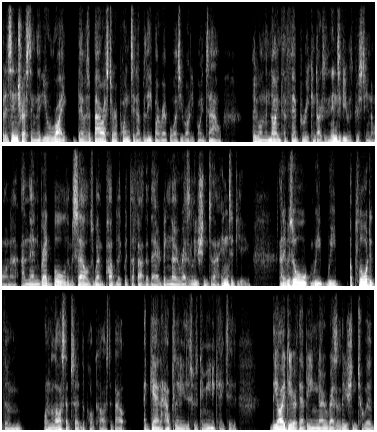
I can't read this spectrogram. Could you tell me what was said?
But it's interesting that you're right. There was a barrister appointed, I believe, by Red Bull, as you rightly point out, who on the 9th of February conducted an interview with Christian Horner. And then Red Bull themselves went public with the fact that there had been no resolution to that interview. And it was all, we, we applauded them on the last episode of the podcast about, again, how clearly this was communicated. The idea of there being no resolution to a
